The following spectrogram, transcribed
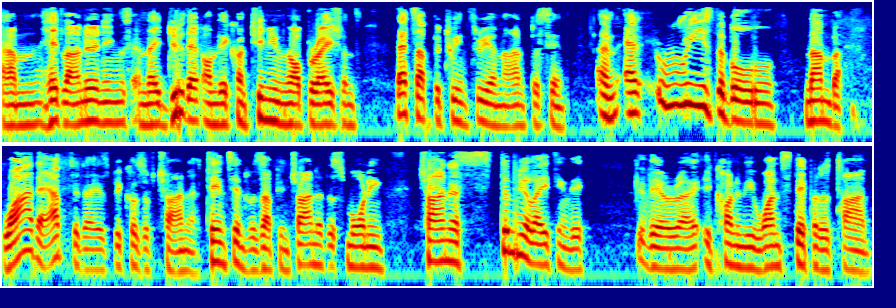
um, headline earnings and they do that on their continuing operations. That's up between three and nine percent. And a reasonable number. Why they're up today is because of China. Tencent was up in China this morning. China stimulating their their uh, economy one step at a time.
